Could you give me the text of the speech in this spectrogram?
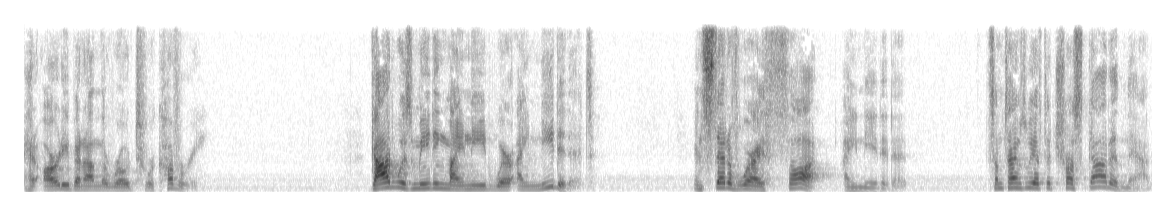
had already been on the road to recovery. God was meeting my need where I needed it instead of where I thought I needed it. Sometimes we have to trust God in that.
